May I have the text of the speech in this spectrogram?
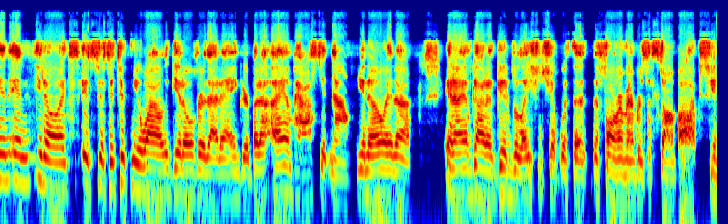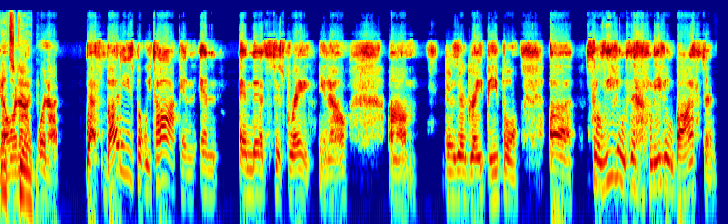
and and you know, it's it's just it took me a while to get over that anger, but I, I am past it now, you know, and uh, and I have got a good relationship with the the former members of Stompbox. You know, That's we're good. not we're not best buddies, but we talk, and and and that's just great, you know. Um, they're they're great people. Uh, so leaving leaving Boston,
